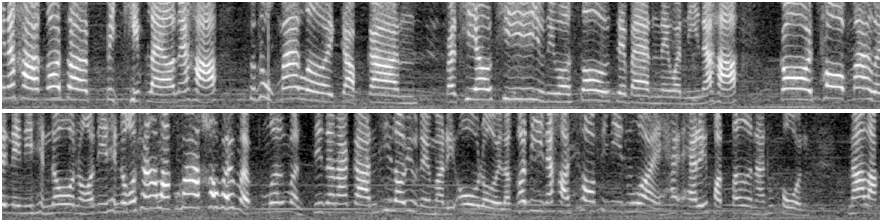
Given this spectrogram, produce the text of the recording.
นี้นะคะก็จะปิดคลิปแล้วนะคะ สนุกมากเลยกับการไปเที่ยวที่ Universal Japan ในวันนี้นะคะ ก็ชอบมากเลยใน Nintendo เนาะ Nintendo น่ารักมากเข้าไปแบบเมืองเหมือนจินตนาการที่เราอยู่ในมาริโอเลย แล้วก็ดีนะคะ ชอบที่นี่ด้วยแฮร์รี่พอตเตอร์นะทุกคนน่ารัก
